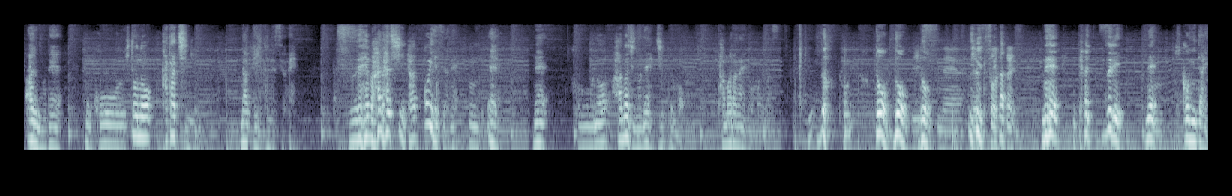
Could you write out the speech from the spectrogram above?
あるので、もうこう、人の形になっていくんですよね。素晴らしい。かっこいいですよね。うん。ええ。ね。この、ハの字のね、ジップもたまらないと思います。どう、どう、どいう？いどうっすね。いいっすかそうしたいです。ね、がっつり、ねうん、着込みたい。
